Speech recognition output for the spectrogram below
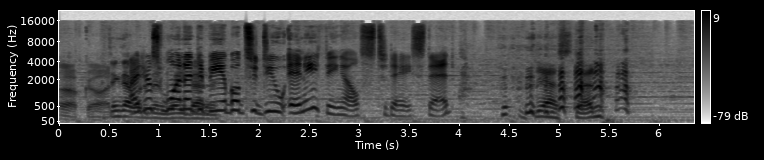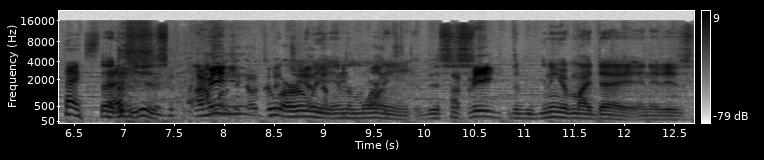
Oh I God. think that I just wanted to be able to do anything else today, Stead. yes, Ted. Thanks, That Ted. is I mean, go to too early in be the blunt. morning. This I is mean- the beginning of my day, and it is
